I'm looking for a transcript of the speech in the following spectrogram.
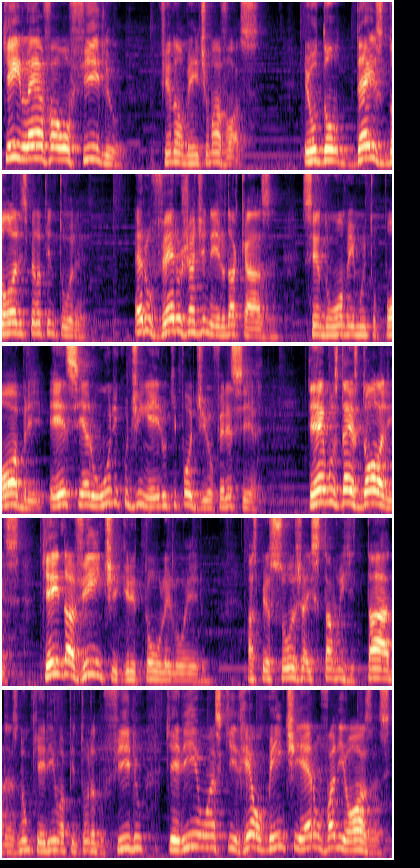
quem leva o filho? Finalmente uma voz. Eu dou 10 dólares pela pintura. Era o velho jardineiro da casa. Sendo um homem muito pobre, esse era o único dinheiro que podia oferecer. Temos 10 dólares. Quem dá 20? gritou o leiloeiro. As pessoas já estavam irritadas, não queriam a pintura do filho, queriam as que realmente eram valiosas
